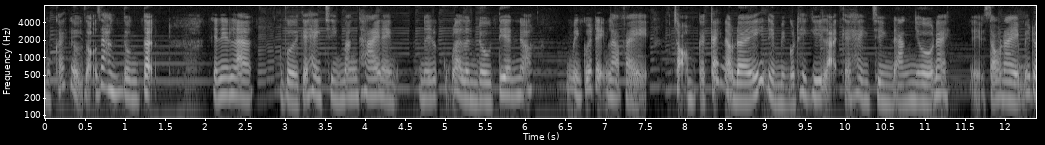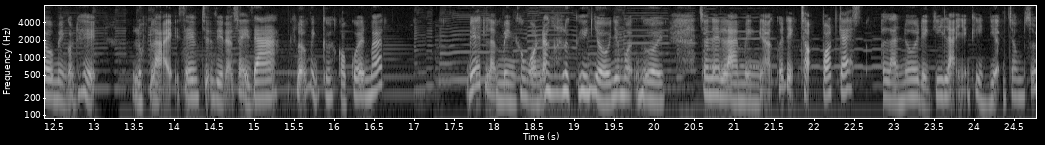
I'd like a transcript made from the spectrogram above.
một cách kiểu rõ ràng tường tận thế nên là với cái hành trình mang thai này, đấy cũng là lần đầu tiên nữa. Mình quyết định là phải chọn một cái cách nào đấy để mình có thể ghi lại cái hành trình đáng nhớ này. Để sau này biết đâu mình có thể lục lại xem chuyện gì đã xảy ra, lỡ mình cứ có quên mất. Biết là mình không có năng lực ghi nhớ như mọi người, cho nên là mình đã quyết định chọn podcast là nơi để ghi lại những kỷ niệm trong suốt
